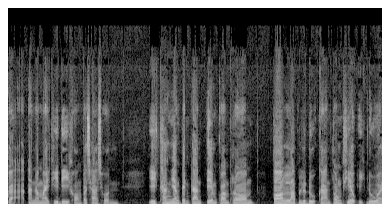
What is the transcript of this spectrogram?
ขอนามัยที่ดีของประชาชน อีกทั้งยังเป็นการเตรียมความพร้อม ต้อนรับฤดูการท่องเที่ยวอีกด้วย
